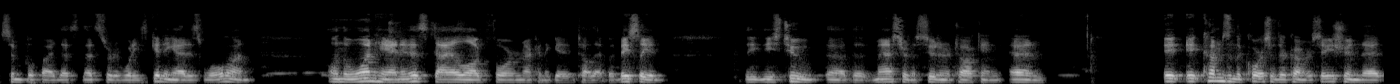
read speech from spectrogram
simplified. That's that's sort of what he's getting at is well, hold on. On the one hand, in this dialogue form, I'm not going to get into all that, but basically, the, these two, uh, the master and the student, are talking, and it, it comes in the course of their conversation that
